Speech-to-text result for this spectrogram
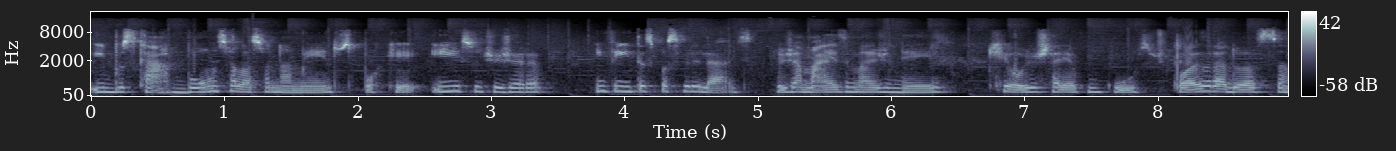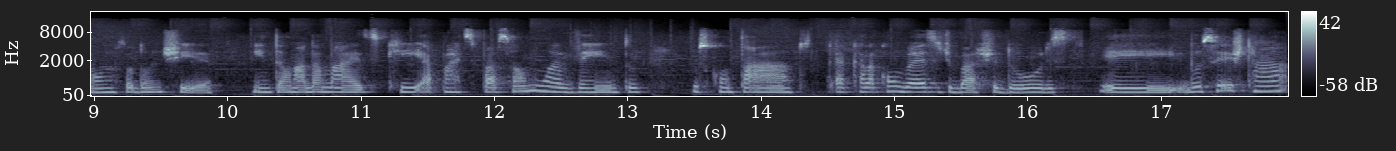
e buscar bons relacionamentos, porque isso te gera infinitas possibilidades. Eu jamais imaginei que hoje eu estaria com um curso de pós-graduação em ortodontia. Então, nada mais que a participação num evento, os contatos, aquela conversa de bastidores e você está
